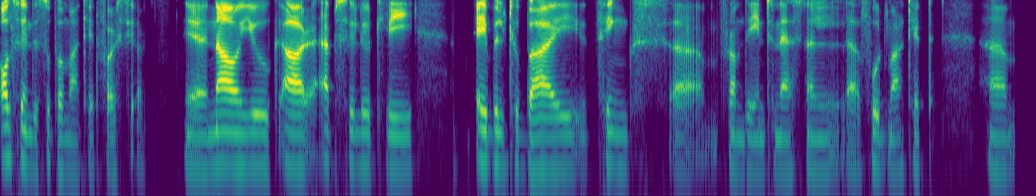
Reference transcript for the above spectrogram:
also in the supermarket for sure. Yeah, now you are absolutely able to buy things um, from the international uh, food market, um,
